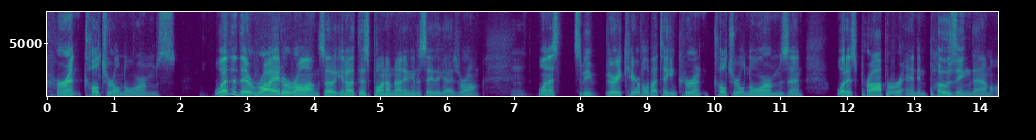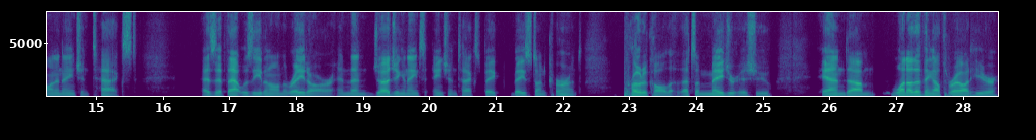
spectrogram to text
current cultural norms, whether they're right or wrong. So, you know, at this point, I'm not even going to say the guy's wrong. Mm-hmm. One has to be very careful about taking current cultural norms and what is proper and imposing them on an ancient text as if that was even on the radar and then judging an ancient text based on current protocol. That's a major issue. And um, one other thing i'll throw out here.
